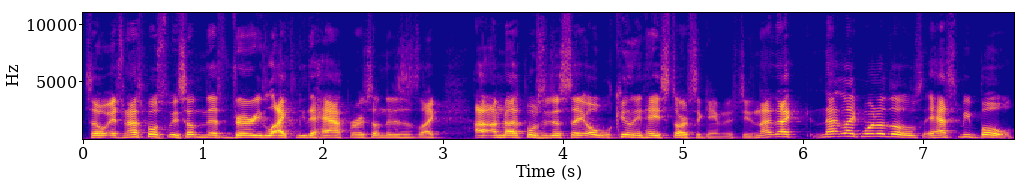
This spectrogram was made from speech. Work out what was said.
So it's not supposed to be something that's very likely to happen or something that's just like I'm not supposed to just say, oh well, Killian Hayes starts the game this season. Not like not like one of those. It has to be bold.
